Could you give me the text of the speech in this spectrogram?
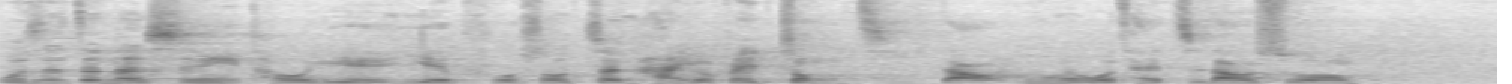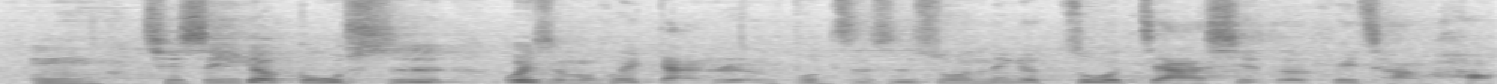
我是真的心里头也也颇受震撼，有被重击到，因为我才知道说，嗯，其实一个故事为什么会感人，不只是说那个作家写的非常好，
